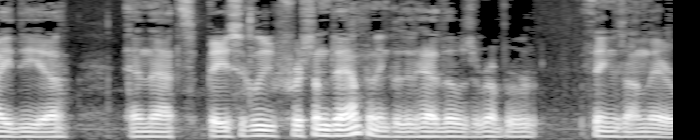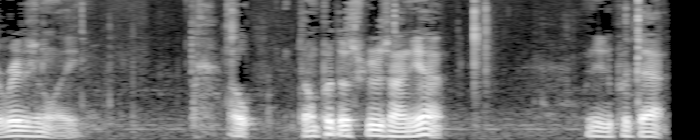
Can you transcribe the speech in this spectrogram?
idea and that's basically for some dampening because it had those rubber things on there originally. Oh, don't put those screws on yet. We need to put that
